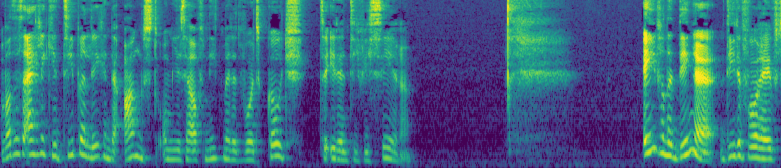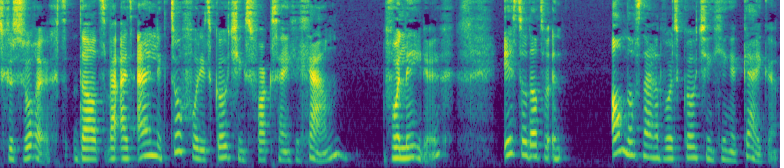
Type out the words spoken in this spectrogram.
wat is eigenlijk je dieper liggende angst om jezelf niet met het woord coach te identificeren? Een van de dingen die ervoor heeft gezorgd dat we uiteindelijk toch voor dit coachingsvak zijn gegaan, volledig, is doordat we een anders naar het woord coaching gingen kijken.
